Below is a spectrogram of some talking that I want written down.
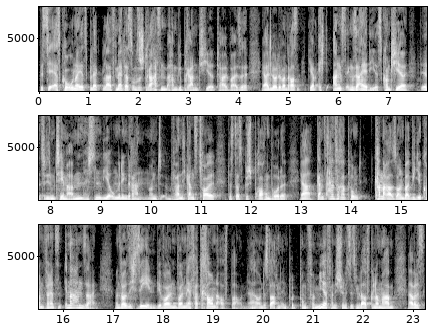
wisst ihr, erst Corona, jetzt Black Lives Matters, unsere Straßen haben gebrannt hier teilweise. Ja, die Leute waren draußen, die haben echt Angst, Anxiety. Das kommt hier äh, zu diesem Thema. Müssen wir unbedingt ran. Und fand ich ganz toll, dass das besprochen wurde. Ja, ganz einfacher Punkt. Kamera sollen bei Videokonferenzen immer an sein. Man soll sich sehen. Wir wollen, wollen mehr Vertrauen aufbauen. Ja, und das war auch ein Inputpunkt von mir. Fand ich schön, dass Sie es mit aufgenommen haben. Aber das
